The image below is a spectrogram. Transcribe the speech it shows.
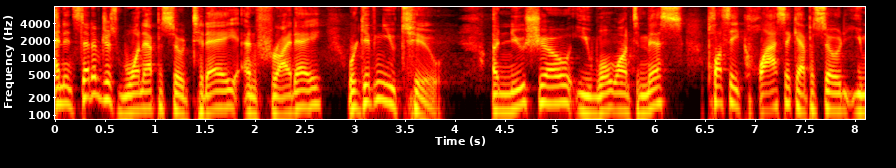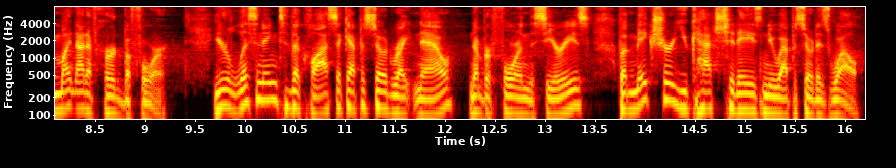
And instead of just one episode today and Friday, we're giving you two a new show you won't want to miss, plus a classic episode you might not have heard before. You're listening to the classic episode right now, number four in the series, but make sure you catch today's new episode as well.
